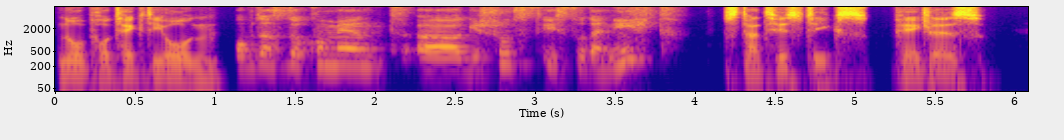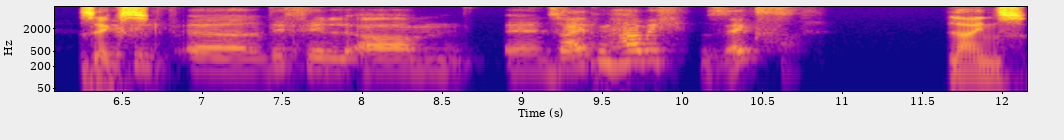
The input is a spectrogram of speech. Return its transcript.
No Protektion. Ob das Dokument äh, geschützt ist oder nicht. Statistics, Pages, 6. Wie viel, äh, wie viel ähm, äh, Seiten habe ich? 6. Lines,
